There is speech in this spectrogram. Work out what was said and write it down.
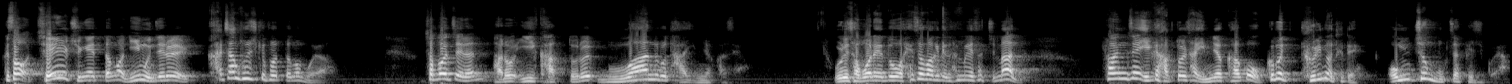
그래서 제일 중요했던 건 이 문제를 가장 손쉽게 풀었던 건 뭐야? 첫 번째는 바로 이 각도를 무한으로 다 입력하세요. 우리 저번에도 해석하기 전에 설명했었지만 현재 이 각도를 다 입력하고 그러면 그림이 어떻게 돼? 엄청 복잡해질 거야.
